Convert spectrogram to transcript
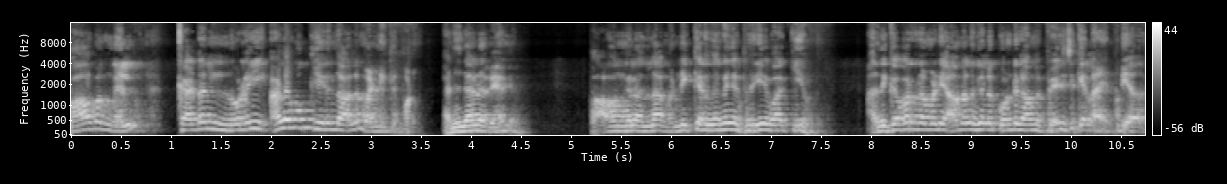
பாவங்கள் கடல் நுரை அளவுக்கு இருந்தாலும் மன்னிக்கப்படும். அதுதானே வேணும் பாவங்கள் எல்லாம் மன்னிக்கிறதானே பெரிய வாக்கியம் அதுக்கப்புறம் நம்முடைய அமல்களை கொண்டு நாம பேசிக்கலாம் எப்படியாது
